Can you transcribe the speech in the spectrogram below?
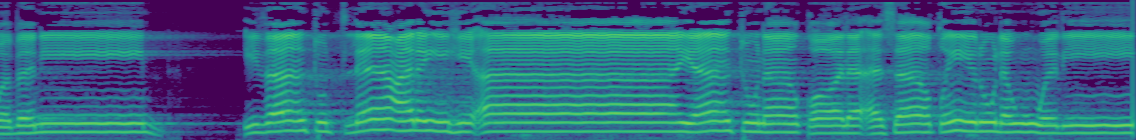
وبنين. إذا تتلى عليه آياتنا قال أساطير الأولين.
